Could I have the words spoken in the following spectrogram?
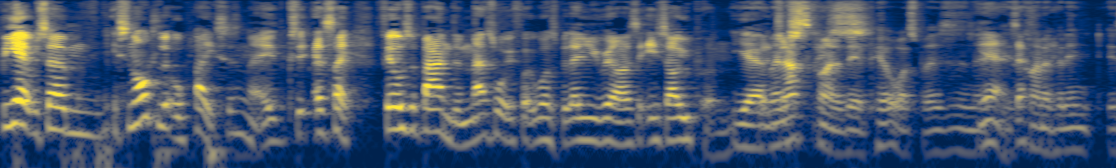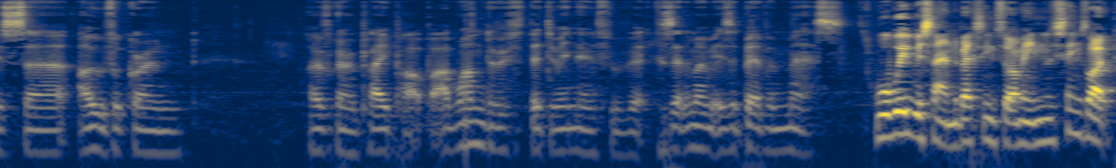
But yeah, it was. Um, it's an odd little place, isn't it? It- 'cause As I say, feels abandoned. That's what we thought it was. But then you realise it is open. Yeah, I It mean just- that's kind of the it's- appeal, I suppose, isn't it? Yeah, it's kind of an in, it's uh, overgrown, overgrown play park. But I wonder if they're doing anything with it because at the moment it's a bit of a mess. Well, we were saying the best things. To, I mean, things like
